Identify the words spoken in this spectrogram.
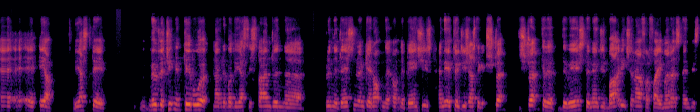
uh, uh, uh, here. He has to move the treatment table out and everybody has to stand in the, in the dressing room, getting up on the, on the benches, and they two just has to get stripped stripped to the, the waist and then just batter each other for five minutes and then just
